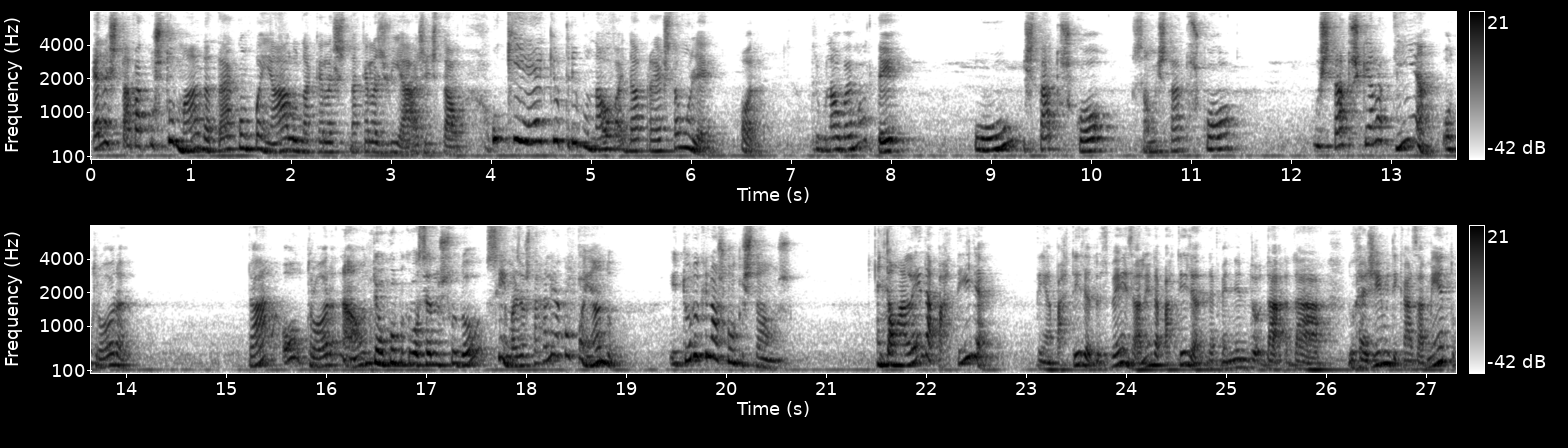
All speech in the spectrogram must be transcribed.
Ela estava acostumada tá, a acompanhá-lo naquelas, naquelas viagens e tal. O que é que o tribunal vai dar para esta mulher? Ora, o tribunal vai manter o status quo, chama status quo, o status que ela tinha outrora. Tá? Outrora, não, não tenho culpa que você não estudou? Sim, mas eu estava ali acompanhando. E tudo que nós conquistamos. Então, além da partilha, tem a partilha dos bens, além da partilha, dependendo do, da, da, do regime de casamento,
